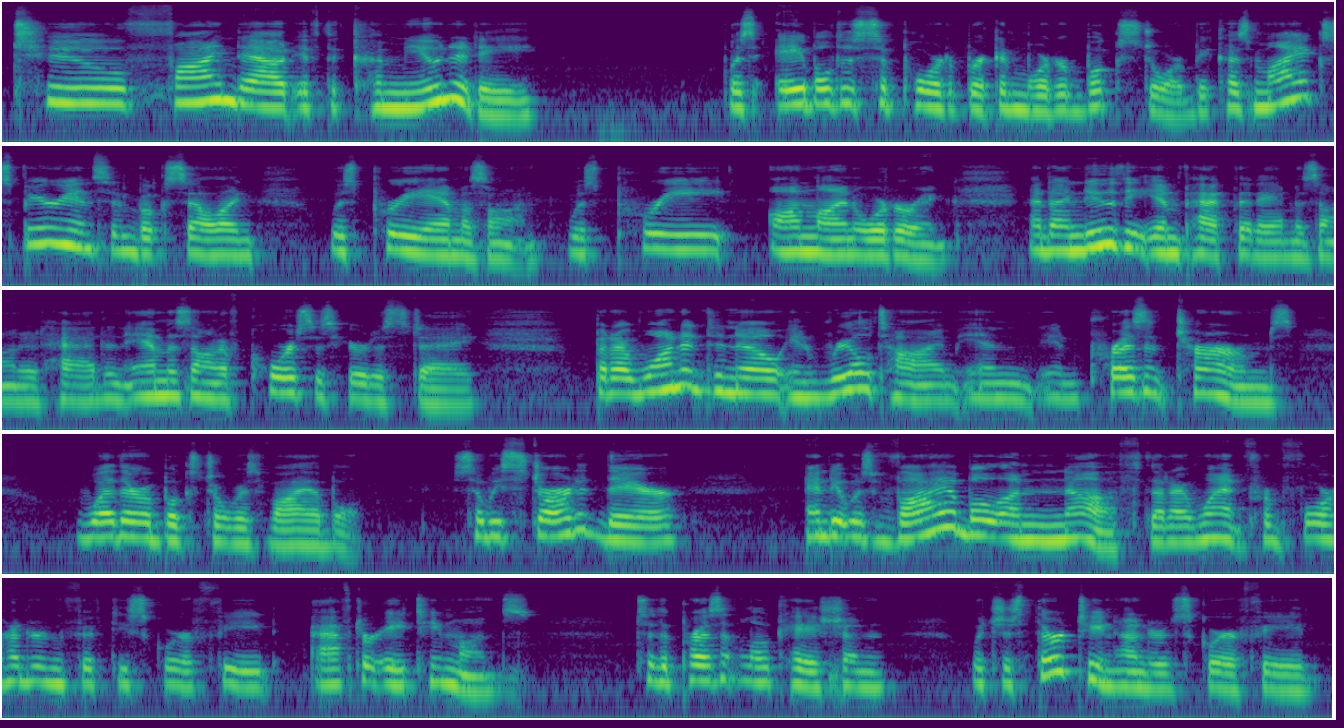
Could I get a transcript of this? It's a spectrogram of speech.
to find out if the community was able to support a brick and mortar bookstore because my experience in bookselling was pre Amazon, was pre online ordering. And I knew the impact that Amazon had had. And Amazon, of course, is here to stay. But I wanted to know in real time, in, in present terms, whether a bookstore was viable. So we started there, and it was viable enough that I went from 450 square feet after 18 months to the present location, which is 1,300 square feet.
